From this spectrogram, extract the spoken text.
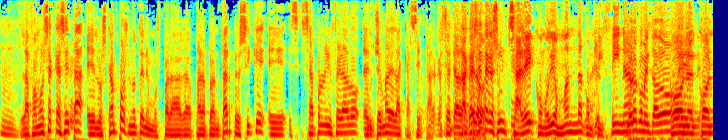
Mm. La famosa caseta, eh, los campos no tenemos para, para plantar, pero sí que eh, se ha proliferado el tema de la caseta. La caseta la caseta que es un chalet, como Dios manda, con piscina. yo lo he comentado Con, en- con,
